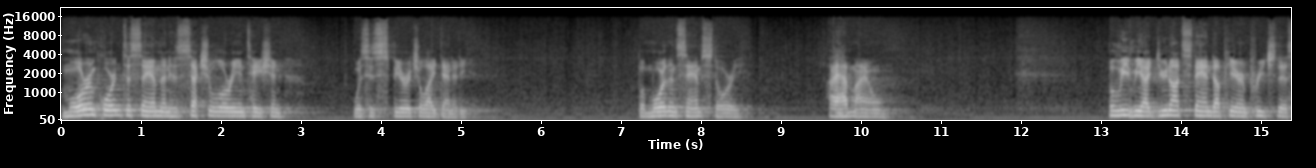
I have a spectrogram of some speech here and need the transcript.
More important to Sam than his sexual orientation was his spiritual identity. But more than Sam's story, I have my own. Believe me, I do not stand up here and preach this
